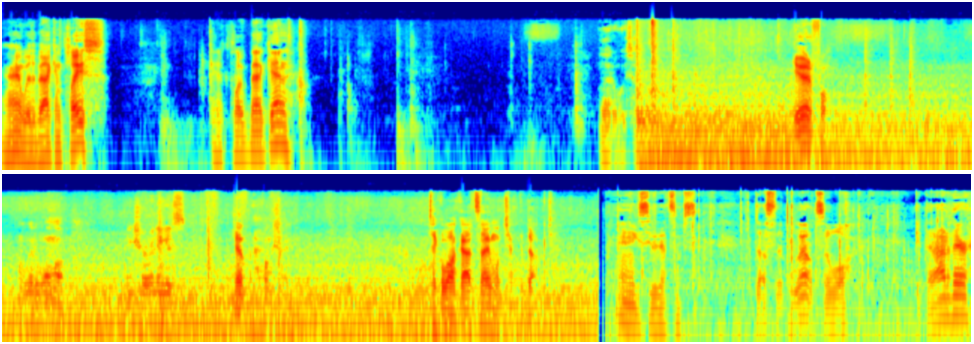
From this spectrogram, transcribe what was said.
All right, with it back in place, get it plugged back in. That always helps. Beautiful. I'll let it warm up. Make sure everything is Yep. functioning. I'll take a walk outside and we'll check the duct. And you can see we got some dust that blew out, so we'll get that out of there.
